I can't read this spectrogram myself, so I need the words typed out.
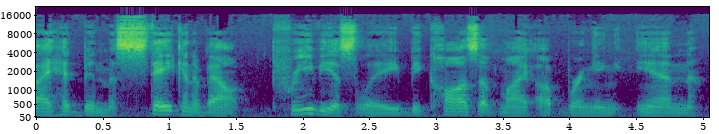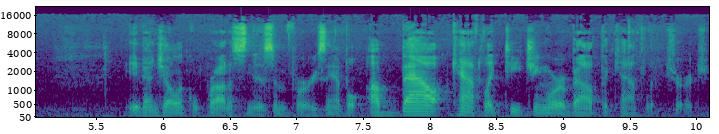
I had been mistaken about previously because of my upbringing in evangelical Protestantism, for example, about Catholic teaching or about the Catholic Church.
